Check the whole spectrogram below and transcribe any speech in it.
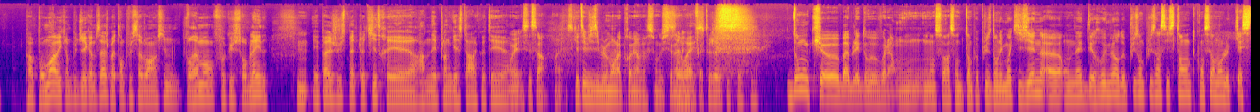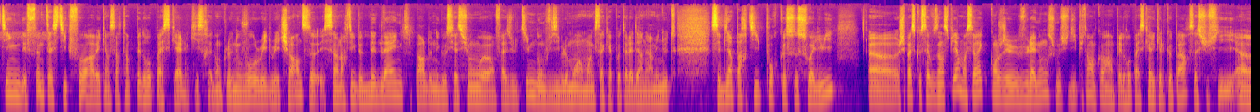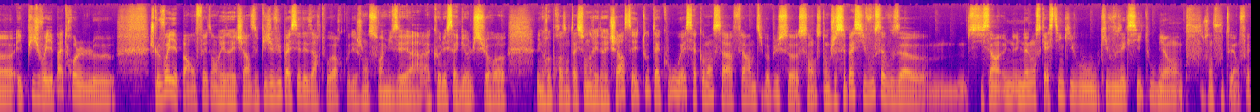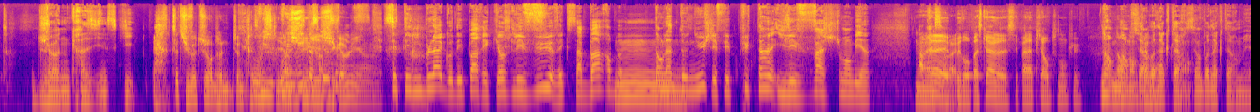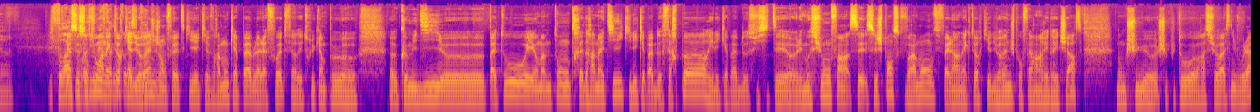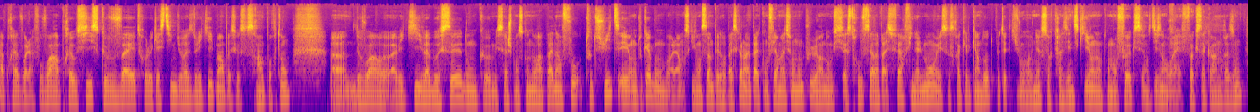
enfin, pour moi, avec un budget comme ça, je m'attends plus à voir un film vraiment focus sur Blade Mm. et pas juste mettre le titre et ramener plein de guest stars à côté. euh. Oui, c'est ça. ouais. Ce qui était visiblement la première version du c'est scénario. ouais, en c'est fait. ce que j'avais. Donc, euh, bah, euh, voilà, on, en saura sans doute un peu plus dans les mois qui viennent. Euh, on a des rumeurs de plus en plus insistantes concernant le casting des Fantastic Four avec un certain Pedro Pascal qui serait donc le nouveau Reed Richards. C'est un article de Deadline qui parle de négociations euh, en phase ultime, donc visiblement, à moins que ça capote à la dernière minute, c'est bien parti pour que ce soit lui. Euh, je sais pas ce que ça vous inspire. Moi, c'est vrai que quand j'ai vu l'annonce, je me suis dit putain encore un Pedro Pascal quelque part, ça suffit. Euh, et puis je voyais pas trop le, je le voyais pas en fait en Reed Richards. Et puis j'ai vu passer des artworks où des gens se sont amusés à, coller sa gueule sur euh, une représentation de Reed Richards. Et tout à coup, ouais, ça commence à faire un petit peu plus euh, sens. Donc je sais pas si vous, ça vous a, euh, si c'est un- une, une annonce casting qui vous qui vous excite ou bien pff, vous en foutez en fait. John Krasinski. Toi, tu veux toujours John, John Krasinski. Oui, hein. Oui, je suis, parce je que- suis comme lui. hein. C'était une blague au départ et quand je l'ai vu avec sa barbe Mmh. dans la tenue, j'ai fait putain, il est vachement bien. Après. Pedro Pascal, c'est pas la pire option non plus. Non, Non, non, c'est un bon acteur, c'est un bon acteur, mais euh, il faudra. Mais c'est surtout un acteur qui a du range en fait, qui est, qui est vraiment capable à la fois de faire des trucs un peu euh, euh, comédie euh, pato et en même temps très dramatique. Il est capable de faire peur, il est capable de susciter euh, l'émotion. Enfin, c'est, c'est- je pense que vraiment il fallait un acteur qui ait du range pour faire un Reed Richards. Donc je suis, euh, je suis plutôt rassuré à ce niveau-là. Après voilà, faut voir après aussi ce que va être le casting du reste de l'équipe, hein, parce que ça sera important euh, de voir avec qui il va bosser. Donc, euh, mais ça, je pense qu'on n'aura pas d'infos tout de suite. Et en tout cas, bon, voilà, en ce qui concerne Pedro Pascal, on n'a pas de confirmation non plus. Hein, donc, si ça se trouve, ça va pas se faire finalement, et ce sera quelqu'un d'autre. Peut-être qu'ils vont revenir sur Krasinski en entendant Fox et en se disant, ouais, Fox a quand même raison.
